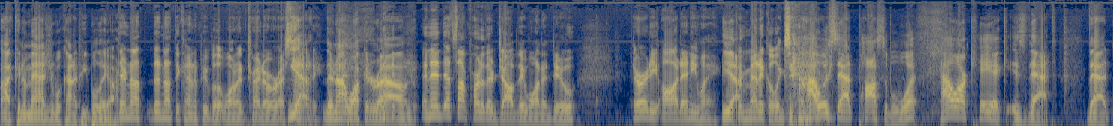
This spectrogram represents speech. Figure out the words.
I can imagine what kind of people they are. They're not. They're not the kind of people that want to try to arrest yeah, somebody. they're not walking around. And then that's not part of their job. They want to do. They're already odd anyway. Yeah. They're medical examiners. How is that possible? What? How archaic is that? That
